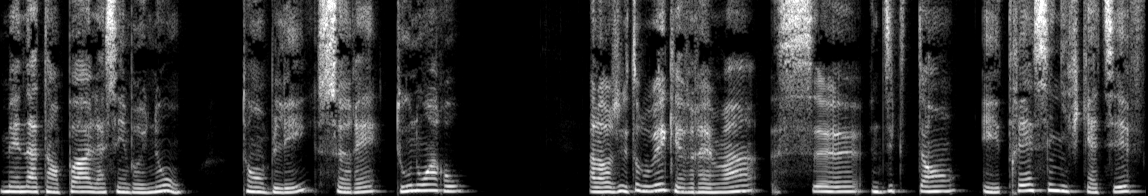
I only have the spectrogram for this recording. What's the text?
Mais n'attends pas la Saint-Bruno, ton blé serait tout noirot. Alors j'ai trouvé que vraiment ce dicton est très significatif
